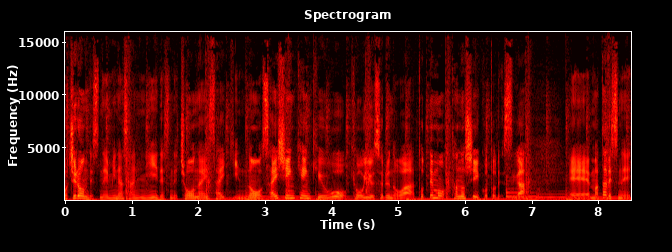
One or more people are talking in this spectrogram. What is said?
もちろんですね皆さんにですね腸内細菌の最新研究を共有するのはとっても楽しいことですが、えまたですね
